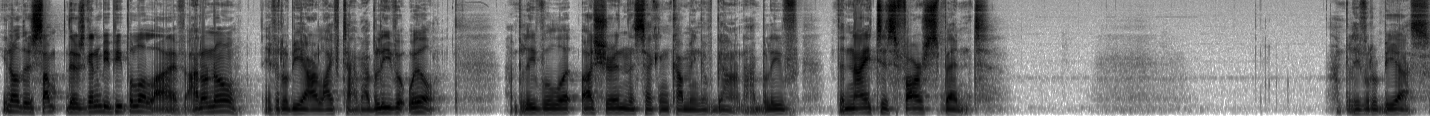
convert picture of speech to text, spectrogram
You know, there's some there's going to be people alive. I don't know if it'll be our lifetime. I believe it will. I believe we'll usher in the second coming of God. I believe the night is far spent. I believe it'll be us.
